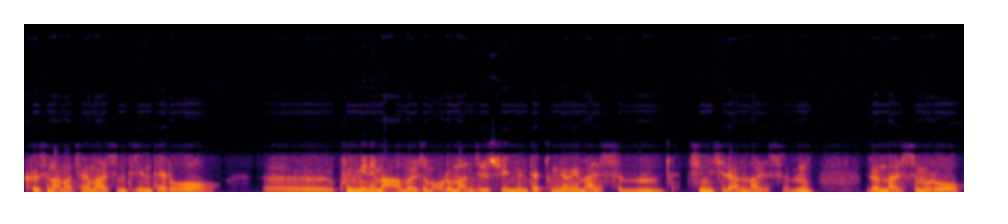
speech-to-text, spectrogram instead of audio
그것은 아마 제가 말씀드린 대로 어, 국민의 마음을 좀 어루만질 수 있는 대통령의 말씀, 진실한 말씀 이런 말씀으로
